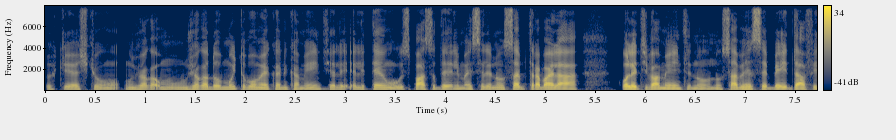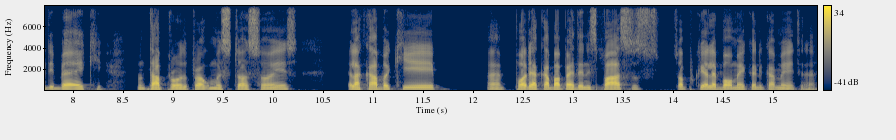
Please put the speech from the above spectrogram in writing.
porque acho que um, um, joga, um jogador muito bom mecanicamente, ele, ele tem o espaço dele, mas se ele não sabe trabalhar coletivamente, não, não sabe receber e dar feedback, não está pronto para algumas situações, ele acaba que né, pode acabar perdendo espaços só porque ele é bom mecanicamente, né?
